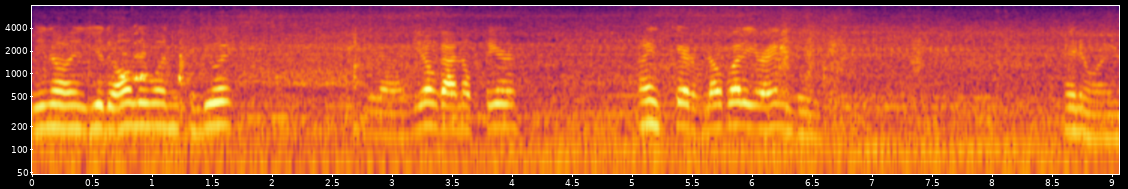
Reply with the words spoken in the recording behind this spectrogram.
you know you're the only one who can do it. You know you don't got no fear. I ain't scared of nobody or anything. Anyways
